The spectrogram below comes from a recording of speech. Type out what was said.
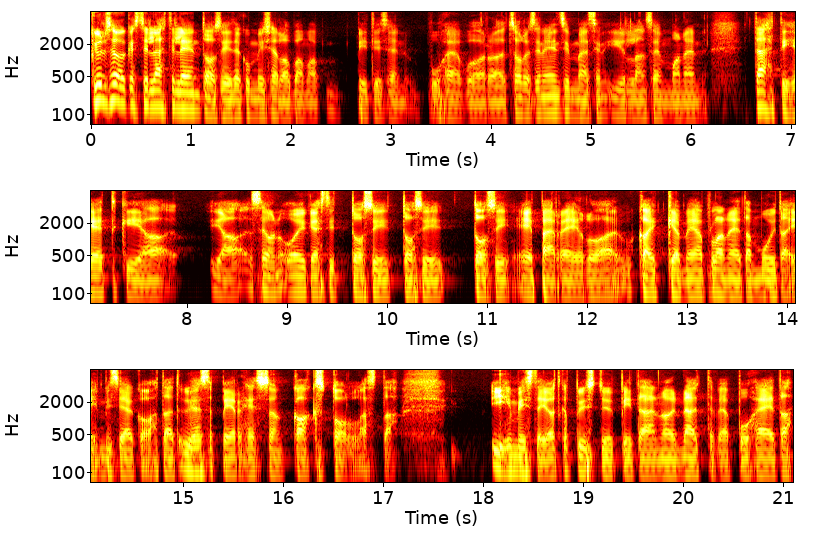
Kyllä se oikeasti lähti lentoon siitä, kun Michelle Obama piti sen puheenvuoron. Että se oli sen ensimmäisen illan semmoinen tähtihetki ja, ja se on oikeasti tosi, tosi tosi epäreilua kaikkia meidän planeetan muita ihmisiä kohtaan, että yhdessä perheessä on kaksi tollasta ihmistä, jotka pystyy pitämään noin näyttäviä puheita.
